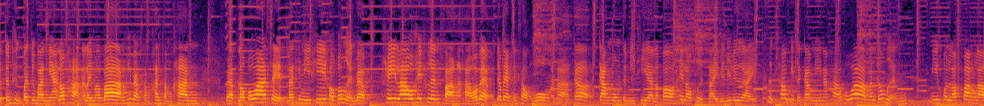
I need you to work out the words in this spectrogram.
ดจนถึงปัจจุบันเนี้ยเราผ่านอะไรมาบ้างที่แบบสำคัญสำคัญ แบบเราก็วาดเสร็จแล้วทีนี้พี่เขาก็เหมือนแบบให้เล่าให้เพื่อนฟังอะค่ะว่าแบบจะแบ่งเป็นสองวงอะค่ะก็กลางวงจะมีเทียร์แล้วก็ให้เราเปิดใจไปเรื่อยๆรู้สึกชอบกิจกรรมนี้นะคะ เพราะว่ามันก็เหมือน มีคนรับฟังเรา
